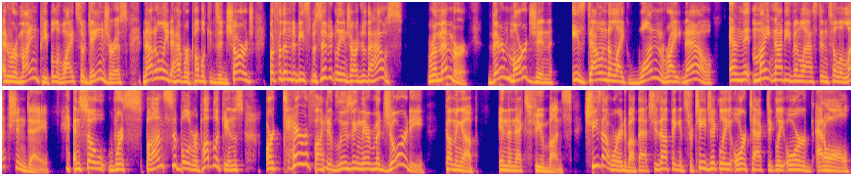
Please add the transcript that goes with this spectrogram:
and remind people of why it's so dangerous, not only to have Republicans in charge, but for them to be specifically in charge of the House? Remember, their margin is down to like one right now, and it might not even last until election day. And so responsible Republicans are terrified of losing their majority coming up in the next few months. She's not worried about that. She's not thinking strategically or tactically or at all.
